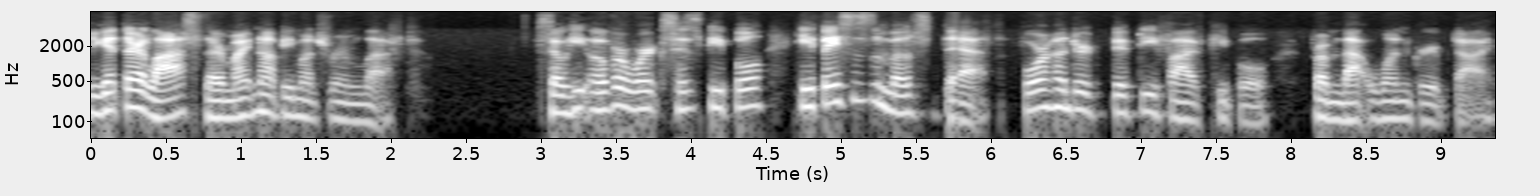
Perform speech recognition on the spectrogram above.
You get there last, there might not be much room left. So he overworks his people. He faces the most death 455 people from that one group die.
